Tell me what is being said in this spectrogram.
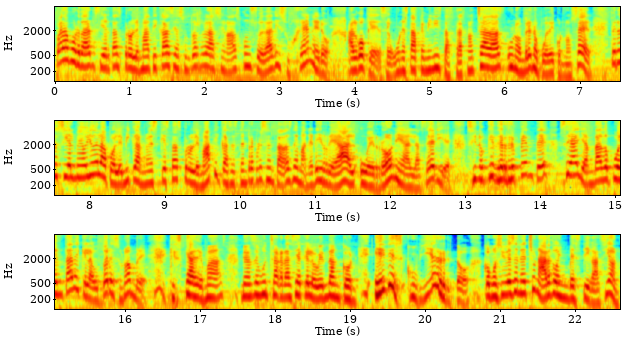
para abordar ciertas problemáticas y asuntos relacionados con su edad y su género, algo que, según estas feministas trasnochadas, un hombre no puede conocer. Pero si el meollo de la polémica no es que estas problemáticas estén representadas de manera irreal o errónea en la serie, sino que de repente se hayan dado cuenta de que el autor es un hombre. Que es que además me hace mucha gracia que lo vendan con he descubierto, como si hubiesen hecho una ardua investigación,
